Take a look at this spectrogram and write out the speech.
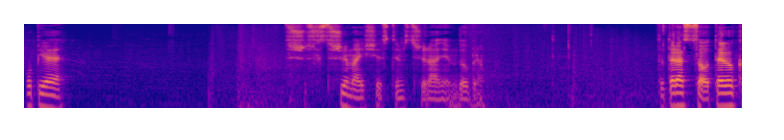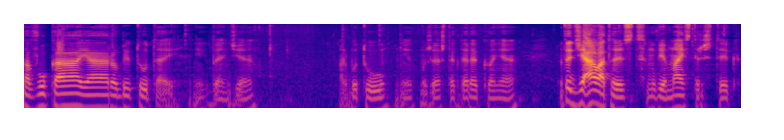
Chłopie. Wstrzymaj się z tym strzelaniem, dobra. To teraz co? Tego kawuka ja robię tutaj. Niech będzie. Albo tu. Niech może aż tak daleko nie. No to działa, to jest, mówię, majstersztyk.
